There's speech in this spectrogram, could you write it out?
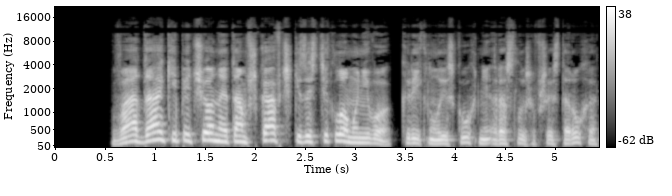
— Вода кипяченая там в шкафчике за стеклом у него! — крикнула из кухни расслышавшая старуха.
